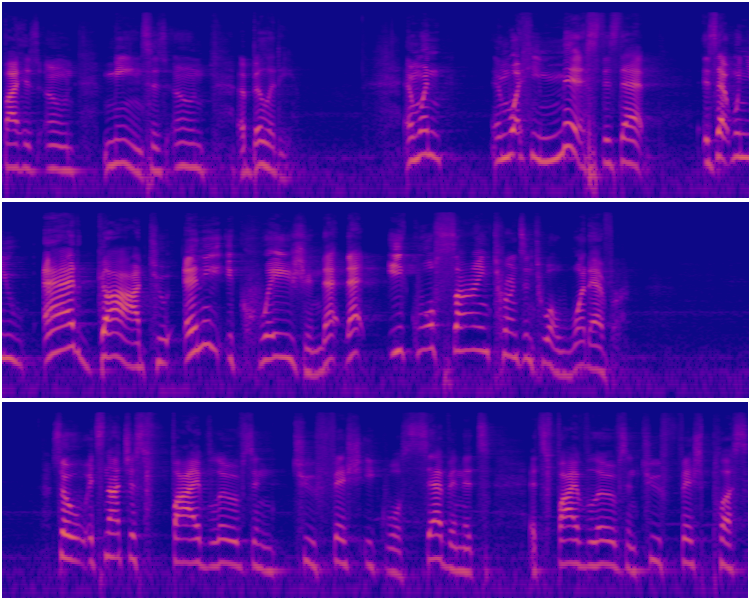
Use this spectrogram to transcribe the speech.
by his own means, his own ability. And, when, and what he missed is that, is that when you add God to any equation, that, that equal sign turns into a whatever. So it's not just five loaves and two fish equals seven. It's it's five loaves and two fish plus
